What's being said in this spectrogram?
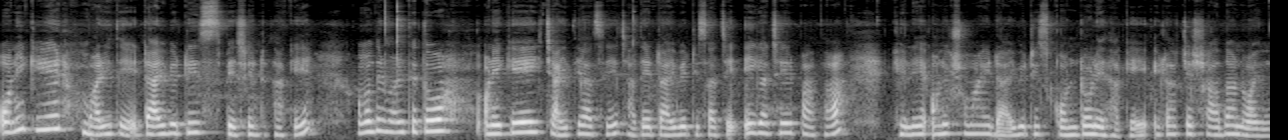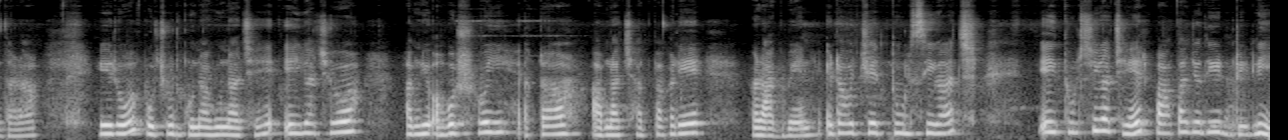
অনেকের বাড়িতে ডায়াবেটিস পেশেন্ট থাকে। আমাদের বাড়িতে তো অনেকেই চাইতে আসে যাদের ডায়াবেটিস আছে, এই গাছের পাতা খেলে অনেক সময় ডায়াবেটিস কন্ট্রোলে থাকে। এটা হচ্ছে সাদা নয়নতারা। এরও প্রচুর গুণাগুণ আছে। এই গাছও আপনি অবশ্যই একটা আপনার ছাদ বাগানে রাখবেন। এটা হচ্ছে তুলসী গাছ। এই তুলসী গাছের পাতা যদি ডেলি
